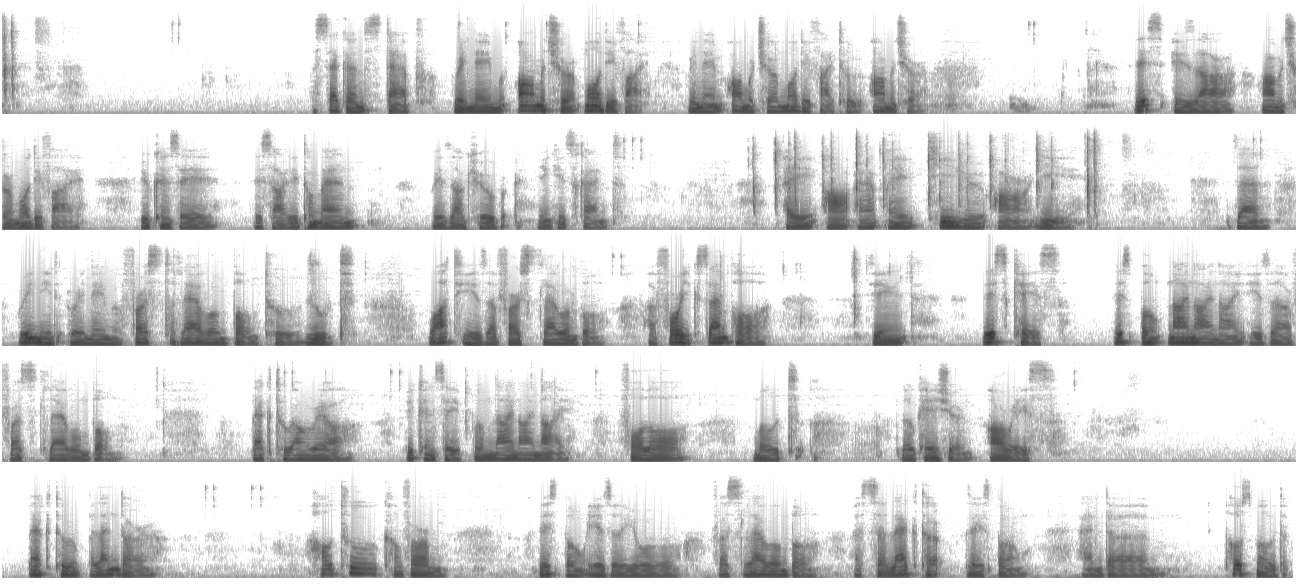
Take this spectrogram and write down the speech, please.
The second step, rename armature modify. Rename armature modify to armature. This is our armature modify. You can see this a little man with a cube in his hand. A R M A T U R E. Then we need rename first level bone to root. What is a first level bone? Uh, for example, in this case, this bone 999 is a first level bone. Back to Unreal, we can say bone 999 follow mode location always back to Blender. how to confirm this bone is your first level bone. Uh, select this bone and uh, pose mode.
